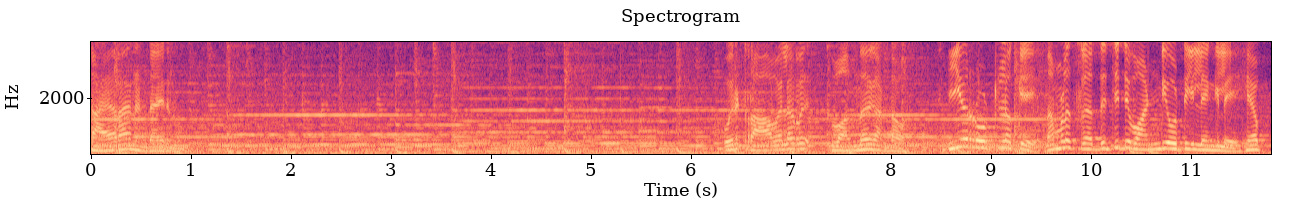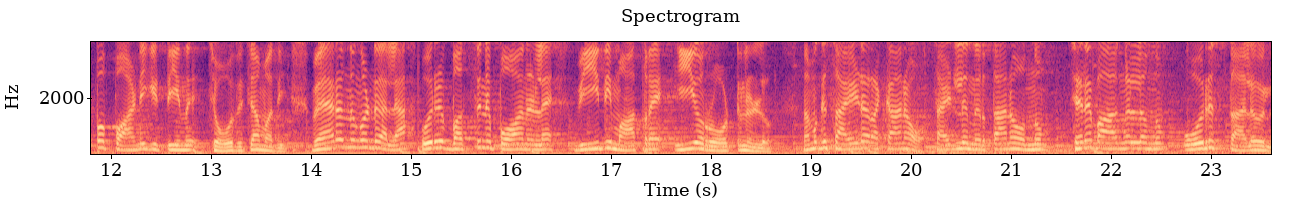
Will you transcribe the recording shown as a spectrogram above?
കയറാനുണ്ടായിരുന്നു. ഒരു ട്രാവലർ വന്നത് കണ്ടോ? ഈ ഒരു റൂട്ടിലൊക്കെ നമ്മൾ ശ്രദ്ധിച്ചിട്ട് വണ്ടി ഓട്ടിയില്ലെങ്കിലേ എപ്പോൾ പണി കിട്ടിയെന്ന് ചോദിച്ചാൽ മതി. വേറെ ഒന്നും കൊണ്ടല്ല ഒരു ബസ്സിന് പോകാനുള്ള വീതി മാത്രമേ ഈ ഒരു റോട്ടിനുള്ളൂ. നമുക്ക് സൈഡ് ഇറക്കാനോ സൈഡിൽ നിർത്താനോ ഒന്നും ചില ഭാഗങ്ങളിലൊന്നും ഒരു സ്ഥലവും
